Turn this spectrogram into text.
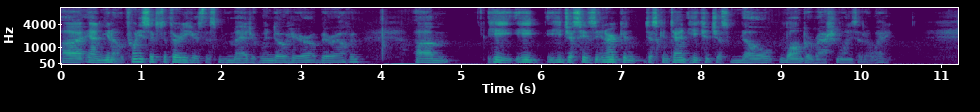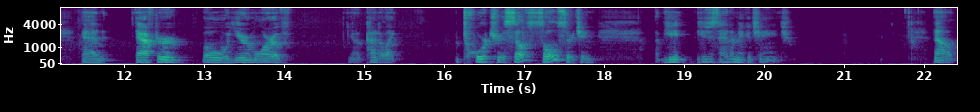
uh, and you know, 26 to 30, here's this magic window here very often. Um, he he he just his inner discontent. He could just no longer rationalize it away. And after oh a year more of, you know, kind of like torturous self soul searching, he he just had to make a change. Now,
